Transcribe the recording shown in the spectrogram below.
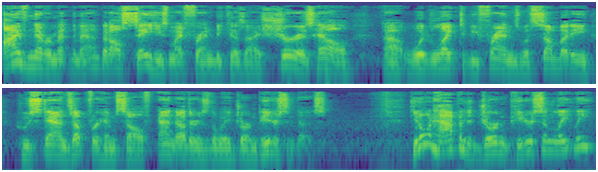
I've never met the man, but I'll say he's my friend because I sure as hell uh, would like to be friends with somebody who stands up for himself and others the way Jordan Peterson does. Do you know what happened to Jordan Peterson lately?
